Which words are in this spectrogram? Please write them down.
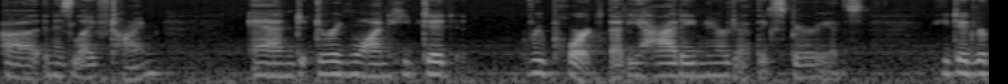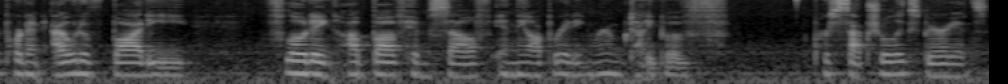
uh, in his lifetime, and during one, he did report that he had a near death experience. He did report an out of body floating above himself in the operating room type of perceptual experience.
